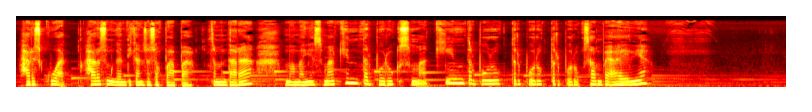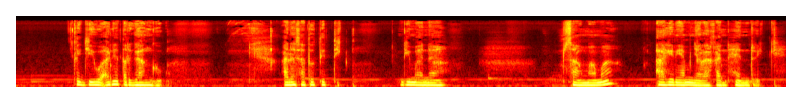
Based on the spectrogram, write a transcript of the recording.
harus kuat, harus menggantikan sosok papa. Sementara mamanya semakin terpuruk, semakin terpuruk, terpuruk, terpuruk sampai akhirnya kejiwaannya terganggu. Ada satu titik di mana sang mama akhirnya menyalahkan Hendrik.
